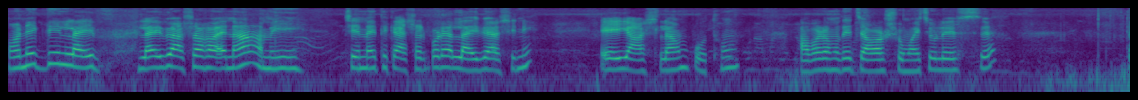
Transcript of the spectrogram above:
অনেক দিন লাইভ লাইভে আসা হয় না। আমি চেন্নাই থেকে আসার পরে আর লাইভে আসিনি। এই আসলাম প্রথম। আবার আমাদের যাওয়ার সময় চলে এসছে। তো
